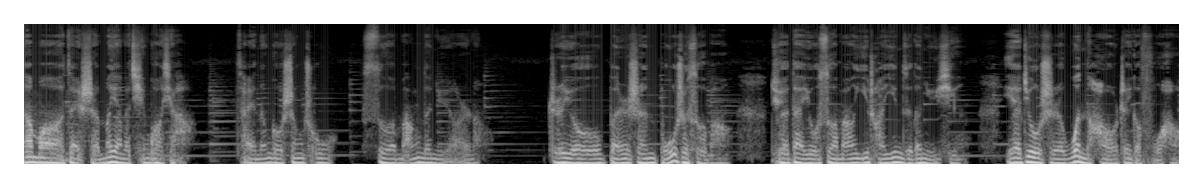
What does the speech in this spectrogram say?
那么，在什么样的情况下才能够生出色盲的女儿呢？只有本身不是色盲，却带有色盲遗传因子的女性，也就是问号这个符号，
